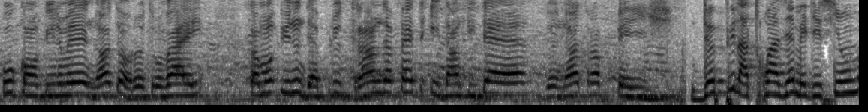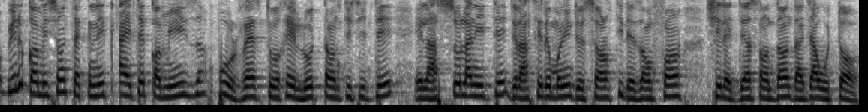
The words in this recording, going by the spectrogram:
pour confirmer notre retrouvaille comme une des plus grandes fêtes identitaires de notre pays. Depuis la troisième édition, une commission technique a été commise pour restaurer l'authenticité et la solennité de la cérémonie de sortie des enfants chez les descendants d'Adjaouto.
